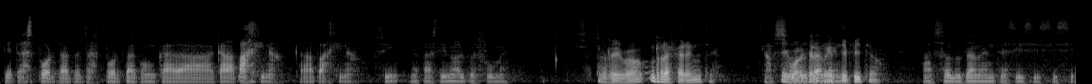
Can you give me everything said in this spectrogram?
te transporta, te transporta con cada, cada página, cada página. Sí, me fascinó el perfume. Es otro libro referente. Igual que el. Principito. Absolutamente, sí, sí, sí, sí.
